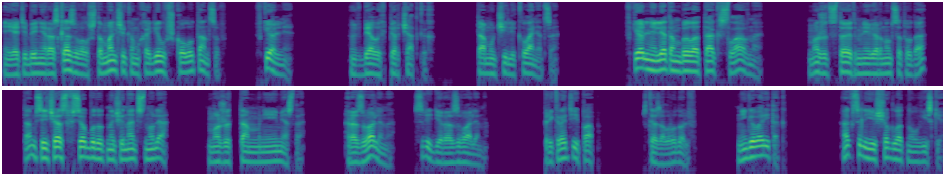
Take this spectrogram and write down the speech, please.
Я тебе не рассказывал, что мальчиком ходил в школу танцев. В Кёльне. В белых перчатках. Там учили кланяться. В Кёльне летом было так славно. Может, стоит мне вернуться туда? Там сейчас все будут начинать с нуля. Может, там мне и место. Развалина среди развалин. Прекрати, пап, — сказал Рудольф. Не говори так. Аксель еще глотнул виски.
